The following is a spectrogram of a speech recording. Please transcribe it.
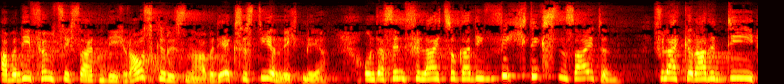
Aber die 50 Seiten, die ich rausgerissen habe, die existieren nicht mehr. Und das sind vielleicht sogar die wichtigsten Seiten. Vielleicht gerade die,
